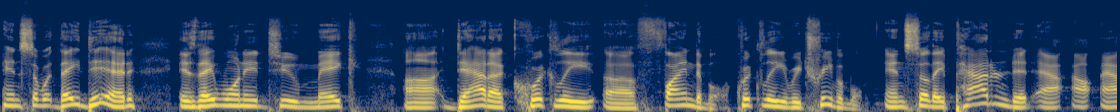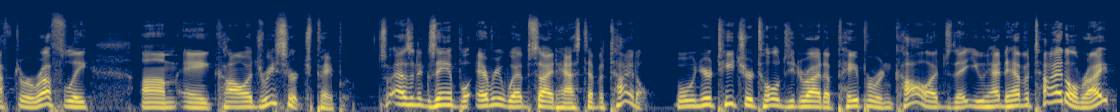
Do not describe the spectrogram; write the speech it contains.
And so what they did is they wanted to make uh, data quickly uh, findable, quickly retrievable. And so they patterned it a- after roughly um, a college research paper. So as an example, every website has to have a title. Well, when your teacher told you to write a paper in college, that you had to have a title, right?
